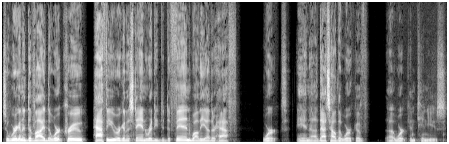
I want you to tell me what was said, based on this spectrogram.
So we're going to divide the work crew. Half of you are going to stand ready to defend while the other half works. And uh, that's how the work of uh, work continues.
